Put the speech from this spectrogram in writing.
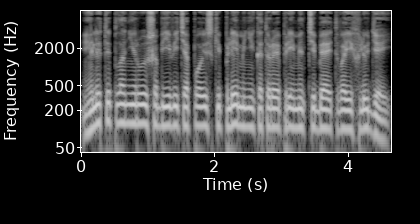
или ты планируешь объявить о поиске племени, которое примет тебя и твоих людей?»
